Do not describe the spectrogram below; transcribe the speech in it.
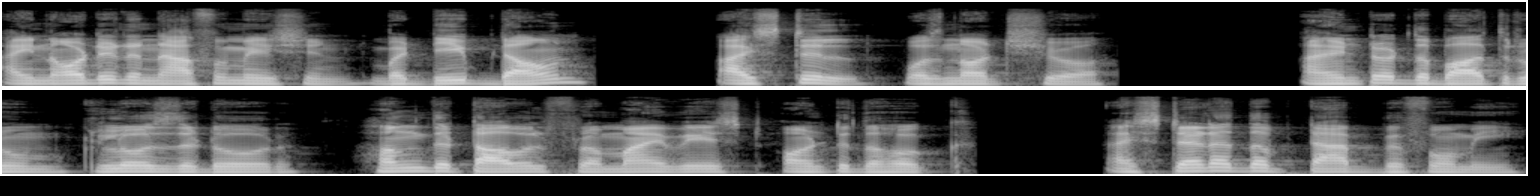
I nodded an affirmation, but deep down, I still was not sure. I entered the bathroom, closed the door, hung the towel from my waist onto the hook. I stared at the tap before me.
